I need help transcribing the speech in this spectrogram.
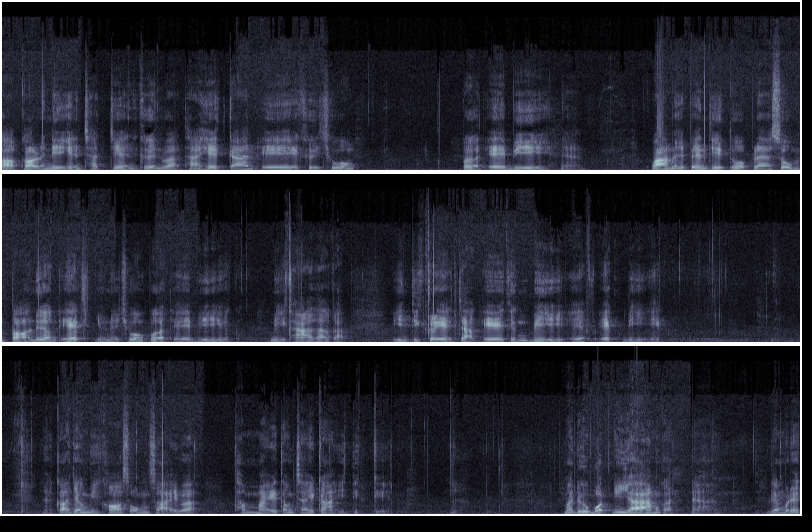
ก็กรณีเห็นชัดเจนขึ้นว่าถ้าเหตุการณ์ A คือช่วง เปิด AB เนี่ยความน่าจะเป็นที่ตัวแปรสุ่มต่อเนื่อง x อยู่ในช่วงเปิด AB มีค่าเท่ากับอินทิเกรตจาก a ถึง b f(x) dx นะก็ยังมีข้อสงสัยว่าทำไมต้องใช้การอินทิเกรตนะมาดูบทนิยามก่อนนะยังไม่ได้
